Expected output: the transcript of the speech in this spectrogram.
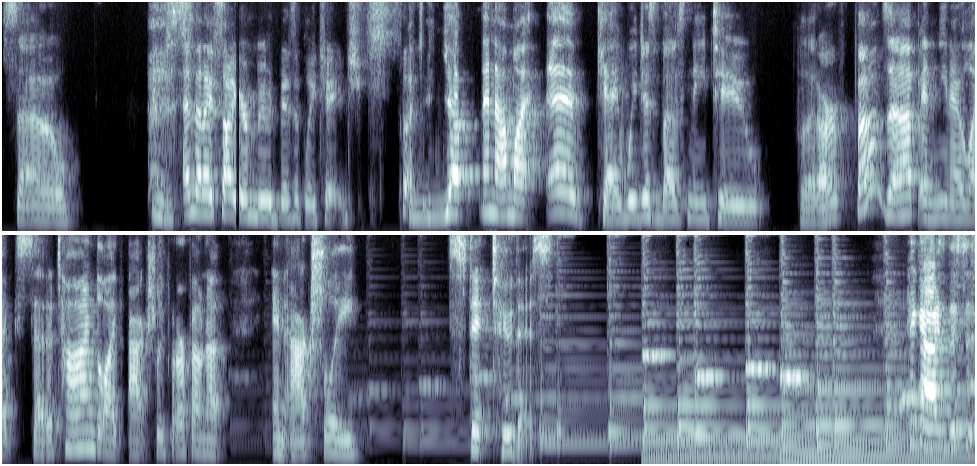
So just... and then I saw your mood visibly change. yep. And I'm like, okay, we just both need to put our phones up and, you know, like set a time to like actually put our phone up and actually stick to this. Hey guys, this is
